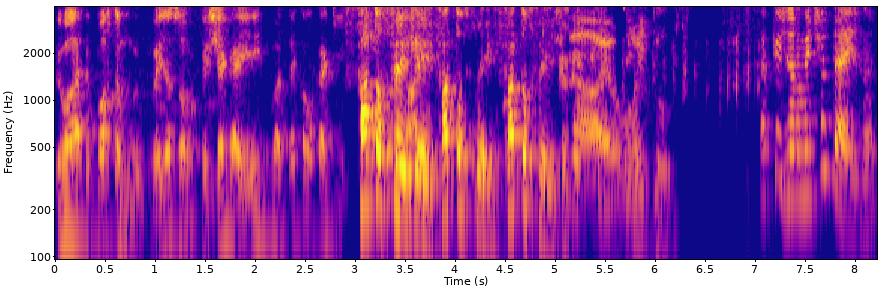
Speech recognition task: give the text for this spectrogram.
Eu, eu posso estar. Veja só, checa aí, vou até colocar aqui. Fato fake aí, fato fake, fato fake. Não, é oito. É porque geralmente é dez, né?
